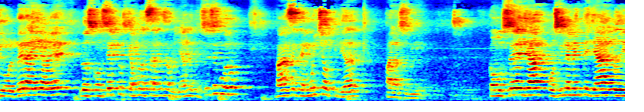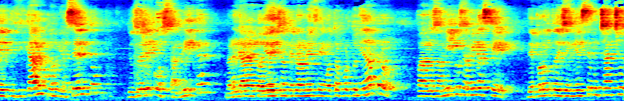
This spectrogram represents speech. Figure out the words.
y volver ahí a ver los conceptos que vamos a estar desarrollando, que estoy seguro van a ser de mucha utilidad para su vida. Como ustedes ya posiblemente ya lo identificaron con mi acento, yo soy de Costa Rica, ¿verdad? ya lo había dicho anteriormente en otra oportunidad, pero para los amigos y amigas que de pronto dicen, este muchacho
